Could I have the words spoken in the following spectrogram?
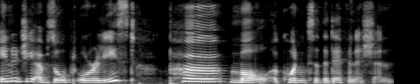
energy absorbed or released per mole according to the definition.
